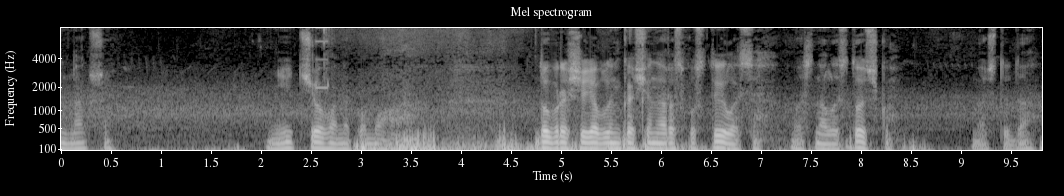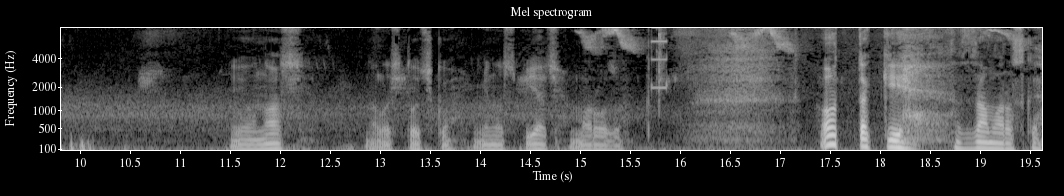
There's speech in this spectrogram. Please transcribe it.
Інакше нічого не допомагає. Добре, що яблунька ще не розпустилася. Ось на листочку. Бачите, да? І у нас на листочку мінус 5 морозу. От такі заморозки.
